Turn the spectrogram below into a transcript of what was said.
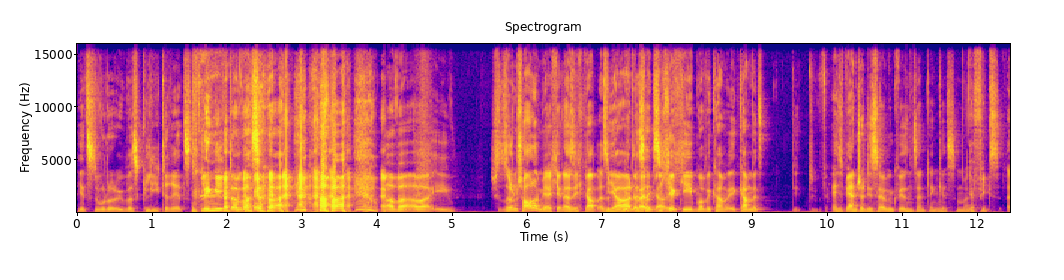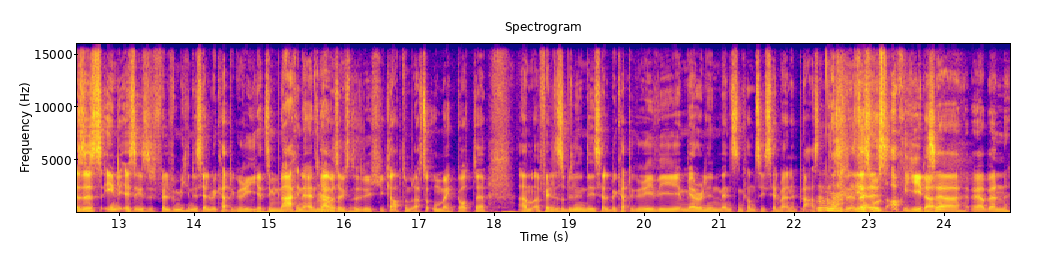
jetzt wo du übers Glied redst, klingelt da was, aber, aber, aber, aber ich, So ein Schaudermärchen. Also ich glaube, also ja, das hat sicher ich- gegeben, aber ich kann, ich kann jetzt, es werden schon dieselben gewesen sein, denke ich jetzt mal. Ja, fix. Also es ist ähnlich, es, es fällt für mich in dieselbe Kategorie, jetzt im Nachhinein. Ja. Damals habe ich es natürlich geglaubt und gedacht so, oh mein Gott, ja. Ähm, fällt es so ein bisschen in dieselbe Kategorie wie Marilyn Manson konnte sich selber einen blasen. Also das, Ja, das wusste auch Das ist jeder. ein Urban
